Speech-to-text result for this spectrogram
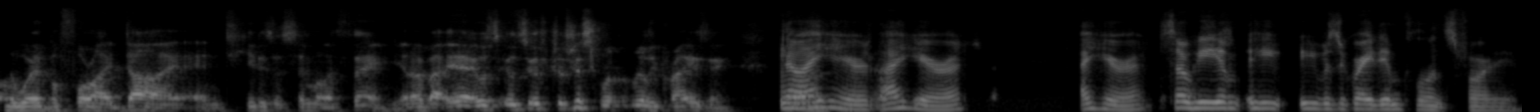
on the word Before I Die, and he does a similar thing, you know. But yeah, it was it was, it was just really crazy. No, I hear it. I hear it. I hear it. So he he he was a great influence for you.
